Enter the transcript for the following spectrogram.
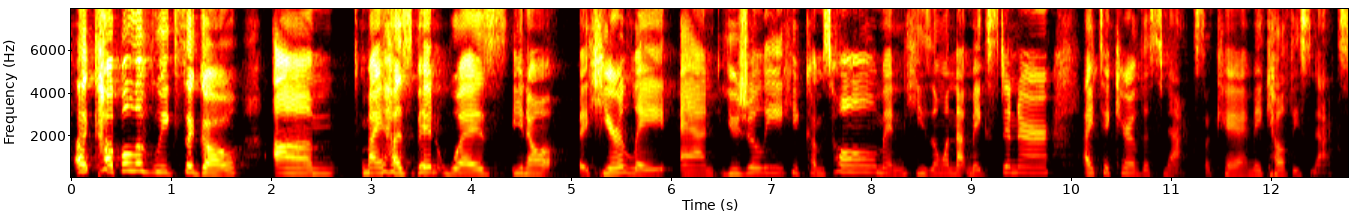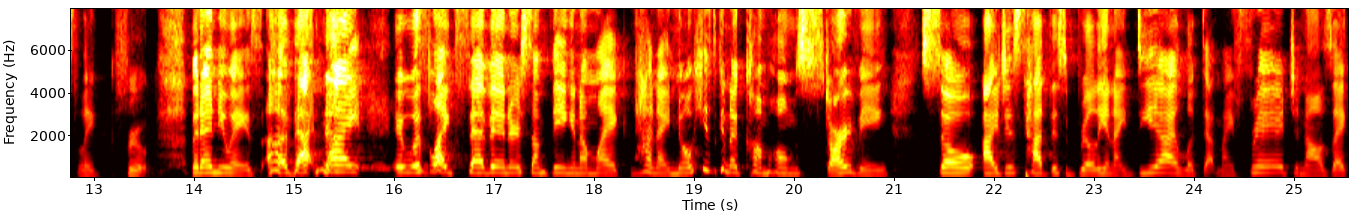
a couple of weeks ago, um, my husband was, you know, here late and usually he comes home and he's the one that makes dinner. I take care of the snacks okay? I make healthy snacks like fruit. But anyways uh, that night it was like seven or something and i'm like man i know he's gonna come home starving. So i just had this brilliant idea. I looked at my fridge and i was like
